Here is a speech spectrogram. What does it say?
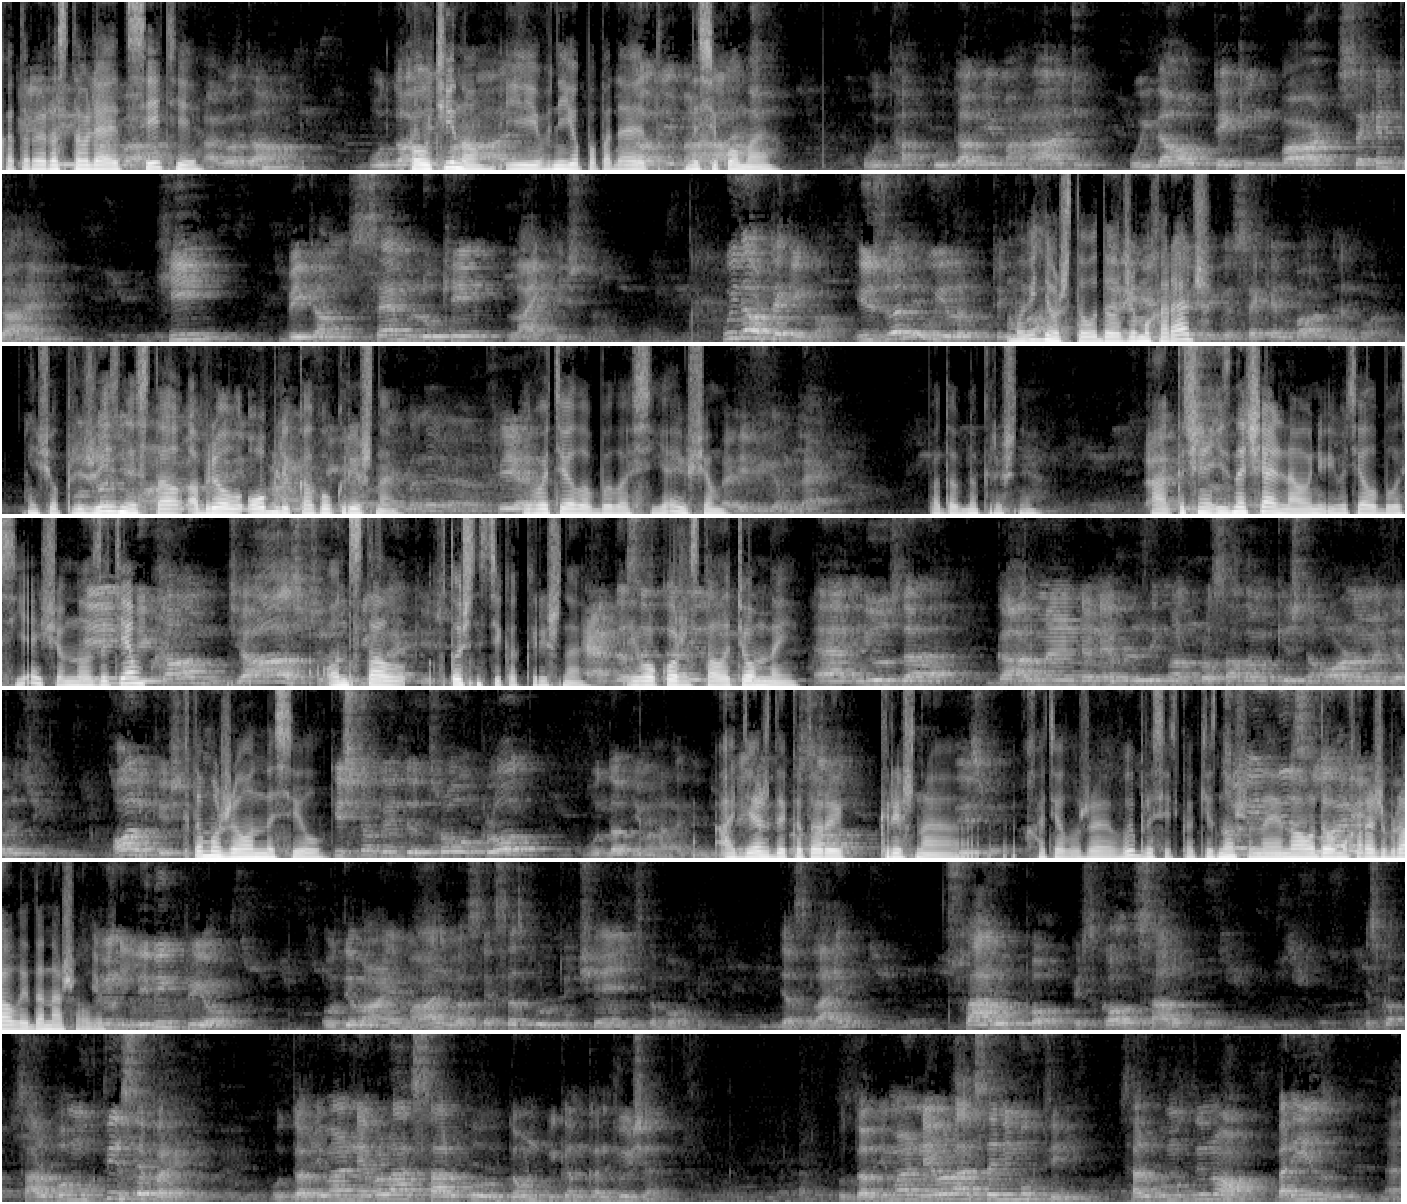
который расставляет сети, паутину, и в нее попадает насекомое. Мы видим, что Удаваджи Махарадж еще при жизни стал, обрел облик, как у Кришны. Его тело было сияющим, подобно Кришне. А, точнее, изначально его тело было сияющим, но затем он стал в точности как Кришна. Его кожа стала темной. К тому же он носил одежды, которые Кришна хотел уже выбросить, как изношенные, но Удава Махарадж брал и донашивал их. Swarupa, it's called Swarupa. It's called Swarupa Mukti is separate. Uddhavji never asked Swarupa, don't become confusion. Uddhavji never asked any Mukti. Swarupa Mukti, no. But he is uh,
